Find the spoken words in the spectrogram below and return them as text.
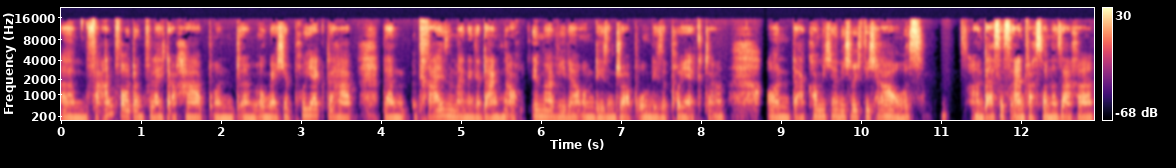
ähm, Verantwortung vielleicht auch habe und ähm, irgendwelche Projekte habe, dann kreisen meine Gedanken auch immer wieder um diesen Job, um diese Projekte. Und da komme ich ja nicht richtig raus. Und das ist einfach so eine Sache,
